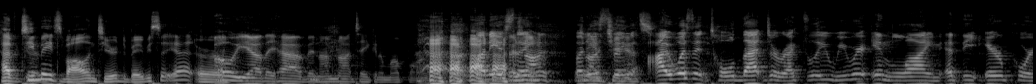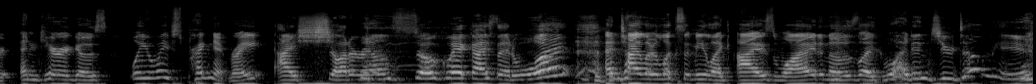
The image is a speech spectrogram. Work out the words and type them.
have be good. teammates volunteered to babysit yet? Or Oh yeah, they have, and I'm not taking them up on it. funniest thing, not- there's not a funniest thing. I wasn't told that directly. We were in line at the airport, and Kara goes, "Well, your wife's pregnant, right?" I shot around so quick. I said, "What?" And Tyler looks at me like eyes wide, and I was like, "Why didn't you tell me?"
